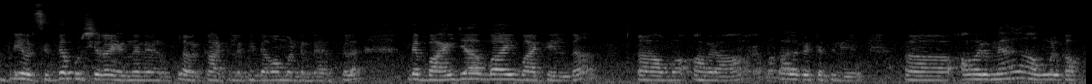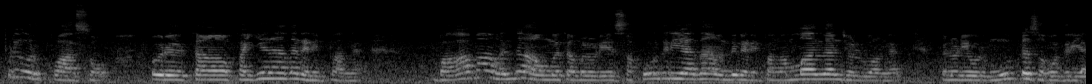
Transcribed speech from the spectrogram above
அப்படி அவர் சித்த புருஷராக இருந்த நேரத்தில் அவர் காட்டில் போய் தவம் பண்ணுற நேரத்தில் இந்த பைஜாபாய் பாட்டில் தான் அவர் ஆரம்ப காலகட்டத்திலேயே அவர் மேலே அவங்களுக்கு அப்படி ஒரு பாசம் ஒரு தான் பையனாக தான் நினைப்பாங்க. பாபா வந்து அவங்க தங்களுடைய சகோதரியாக தான் வந்து நினைப்பாங்க. அம்மா தான் சொல்லுவாங்க. தன்னுடைய ஒரு மூத்த சகோதரியா.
